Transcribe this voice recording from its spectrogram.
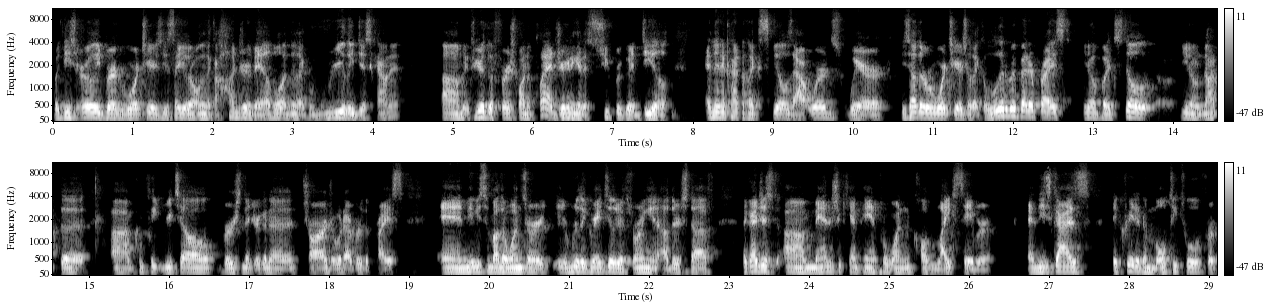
But these early bird reward tiers you say you're only like 100 available and they're like really discounted. Um, if you're the first one to pledge you're going to get a super good deal. And then it kind of like spills outwards where these other reward tiers are like a little bit better priced you know but still you know not the um, complete retail version that you're going to charge or whatever the price. And maybe some other ones are a really great deal you're throwing in other stuff. Like i just um, managed a campaign for one called lifesaver. And these guys they created a multi-tool for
